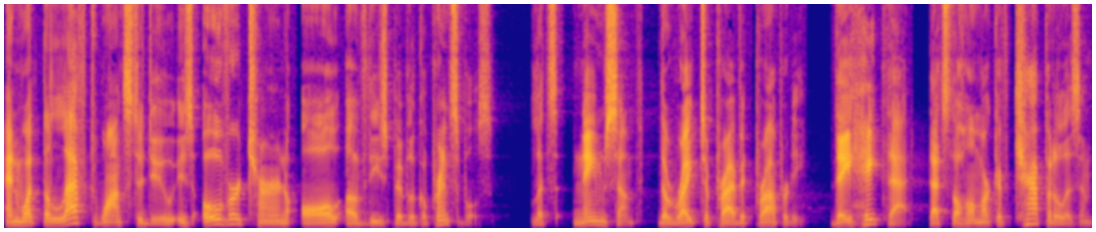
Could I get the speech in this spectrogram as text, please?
And what the left wants to do is overturn all of these biblical principles. Let's name some the right to private property, they hate that. That's the hallmark of capitalism.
